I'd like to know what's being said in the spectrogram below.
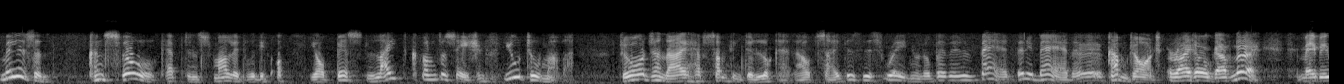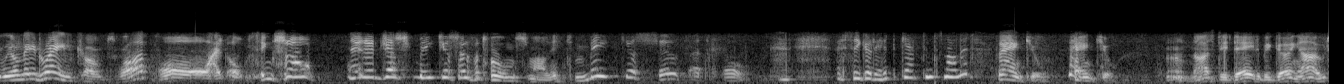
Millicent, console Captain Smollett with your, your best light conversation. You too, Mother. George and I have something to look at outside. There's this rain, you know, very bad, very bad. Uh, come, George. Righto, Governor. Maybe we'll need raincoats, what? Oh, I don't think so. Uh, just make yourself at home, Smollett. Make yourself at home. A cigarette, Captain Smollett? Thank you, thank you. Oh, nasty day to be going out.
